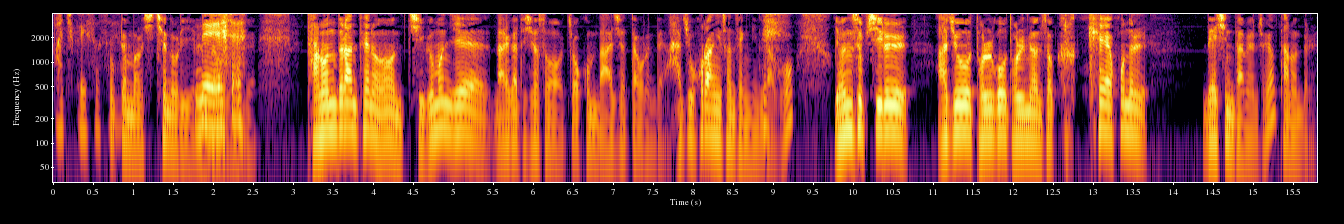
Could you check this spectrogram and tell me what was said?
빠지고 있어서 속된 말로 시체놀이 한다고 네. 단원들한테는 지금은 이제 나이가 드셔서 조금 나아지셨다고 그러는데 아주 호랑이 선생님이라고 네. 연습실을 아주 돌고 돌면서 그렇게 혼을 내신다면서요, 단원들.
